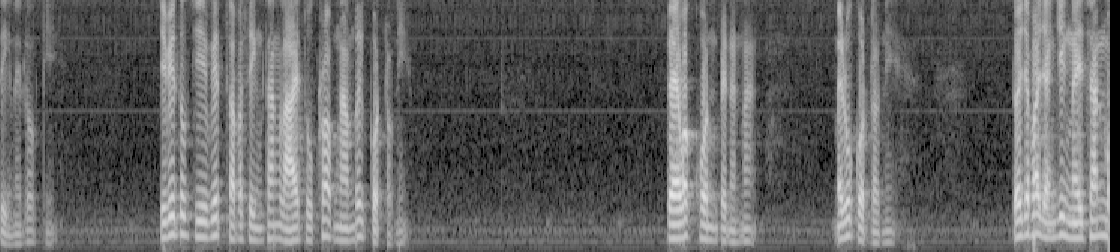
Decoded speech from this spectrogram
สิ่งในโลกนี้ ชีวิตทุกชีวิตสรรพสิ่งทั้งหลายถูกครอบงำด้วยกฎเหล่านี้ แต่ว่าคนเป็นนันมาก ไม่รู้กฎเหล่านี้ โดยเฉพาะอย่างยิ่งในชั้นโม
